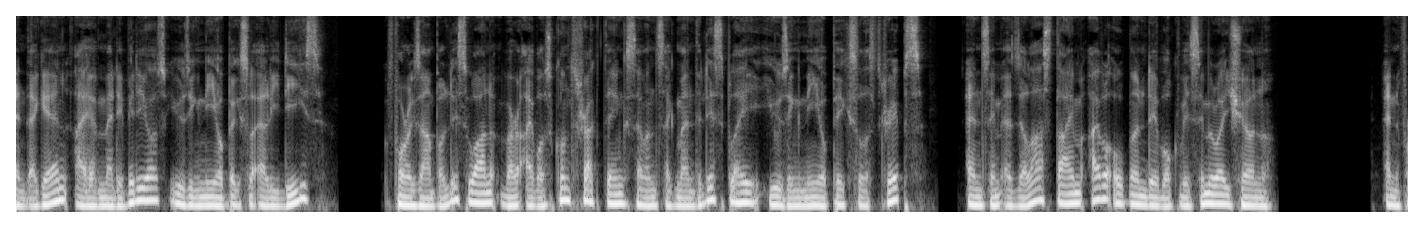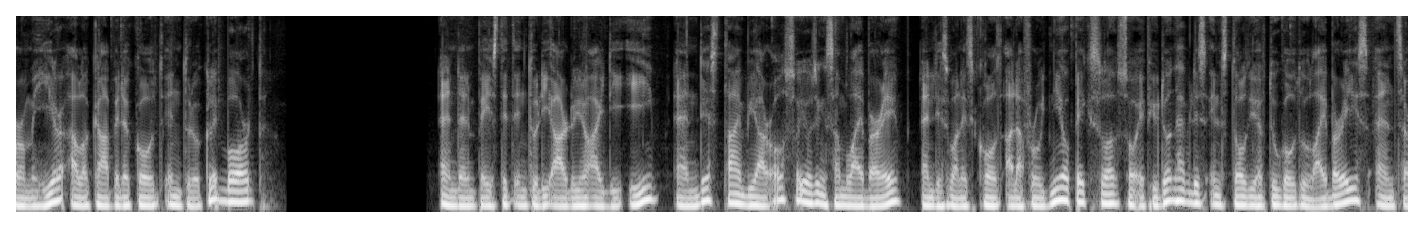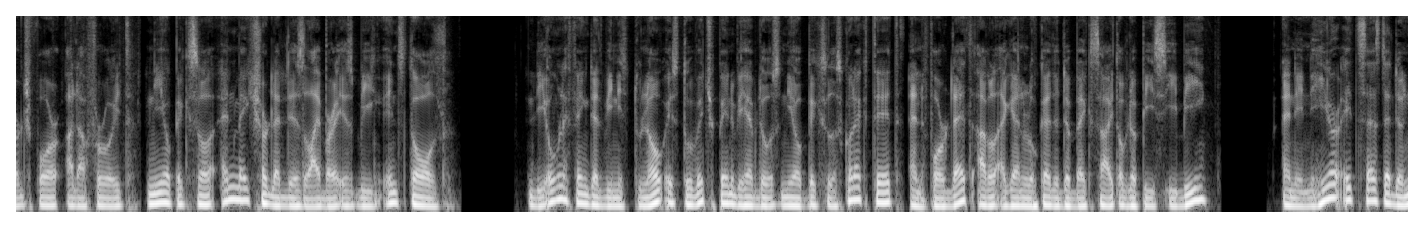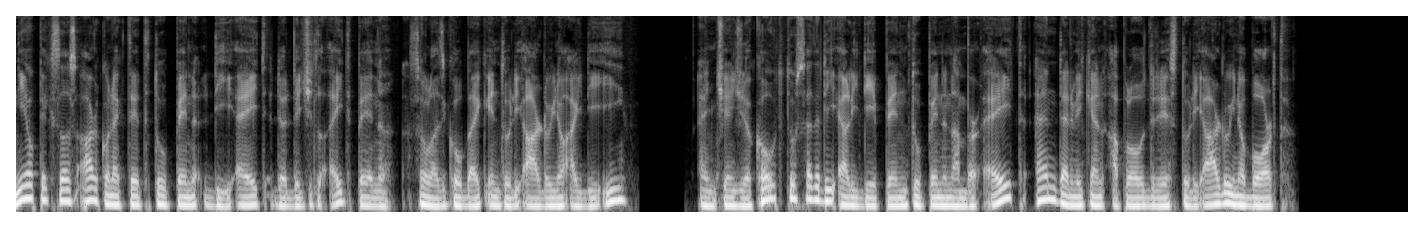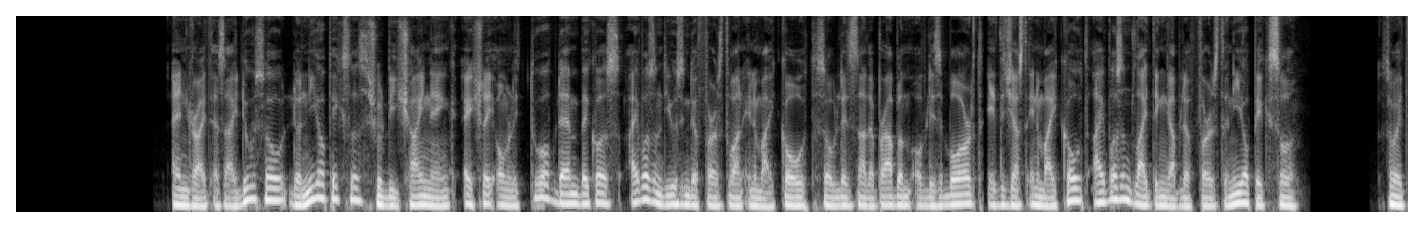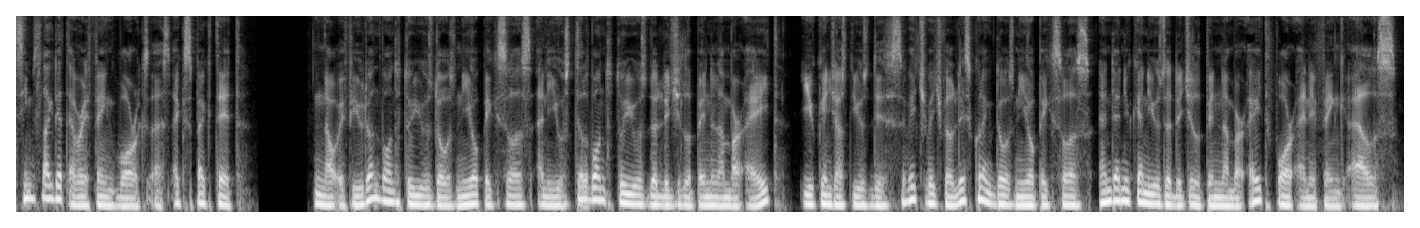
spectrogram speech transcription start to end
And again, I have many videos using NeoPixel LEDs. For example, this one where I was constructing 7-segment display using NeoPixel strips. And same as the last time, I will open the with simulation. And from here, I will copy the code into the clipboard and then paste it into the Arduino IDE. And this time we are also using some library and this one is called Adafruit NeoPixel. So if you don't have this installed, you have to go to libraries and search for Adafruit NeoPixel and make sure that this library is being installed. The only thing that we need to know is to which pin we have those NeoPixels connected and for that I will again look at the backside of the PCB and in here it says that the NeoPixels are connected to pin D8, the digital 8 pin. So let's go back into the Arduino IDE and change the code to set the LED pin to pin number 8 and then we can upload this to the Arduino board. And right as I do so, the NeoPixels should be shining, actually only two of them because I wasn't using the first one in my code, so that's not a problem of this board, it's just in my code I wasn't lighting up the first NeoPixel. So it seems like that everything works as expected. Now if you don't want to use those NeoPixels and you still want to use the digital pin number 8, you can just use this switch which will disconnect those NeoPixels and then you can use the digital pin number 8 for anything else.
